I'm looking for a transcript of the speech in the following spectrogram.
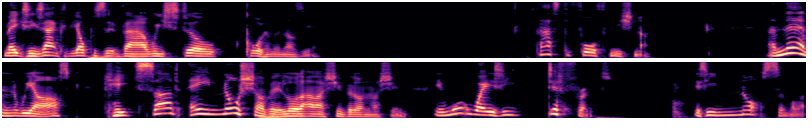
makes exactly the opposite vow, we still call him a Nazir. That's the fourth Mishnah. And then we ask, Keitzad no anashim anashim. In what way is he different? Is he not similar?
